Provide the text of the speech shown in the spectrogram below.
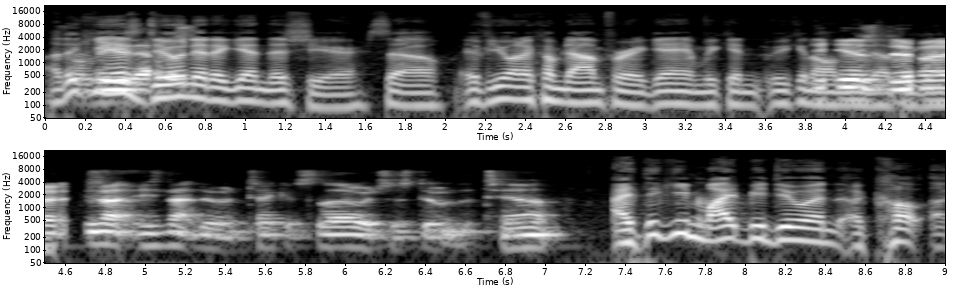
I think he me, is doing was- it again this year. So if you want to come down for a game, we can we can all He meet is doing again. it. He's not. He's not doing tickets though. He's just doing the tent. I think he might be doing a couple,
